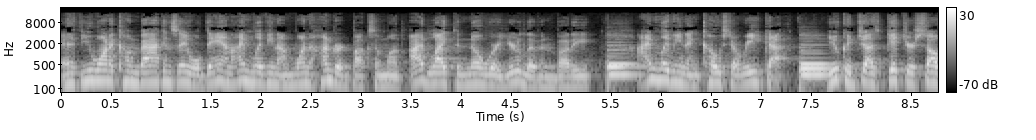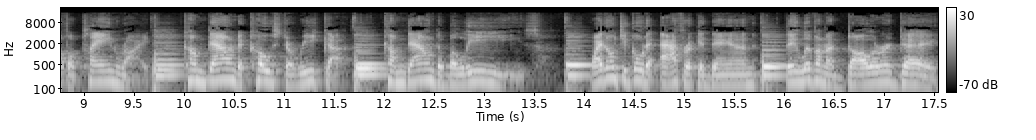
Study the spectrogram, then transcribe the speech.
And if you want to come back and say, "Well, Dan, I'm living on 100 bucks a month." I'd like to know where you're living, buddy. I'm living in Costa Rica. You could just get yourself a plane ride. Come down to Costa Rica. Come down to Belize. Why don't you go to Africa, Dan? They live on a dollar a day.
